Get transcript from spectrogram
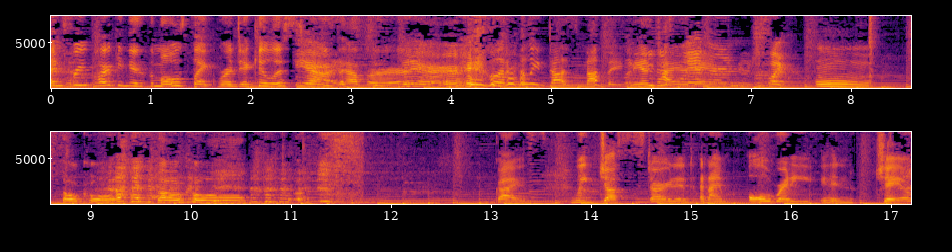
and free parking is the most like ridiculous space Yeah, it's ever. there. It literally does nothing Like, the you just entire land game. and you're just like, Mm, so cool. so cool. Guys, we just started and I'm already in jail.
